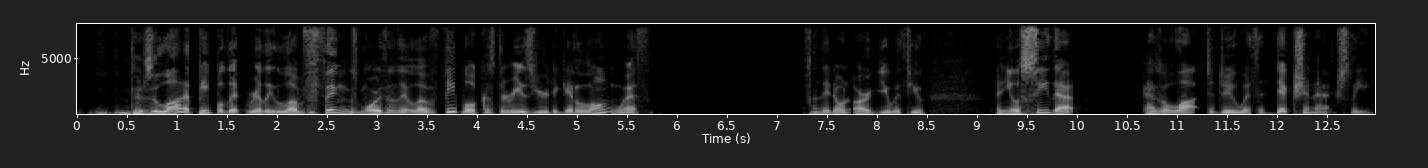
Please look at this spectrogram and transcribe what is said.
there's a lot of people that really love things more than they love people because they're easier to get along with and they don't argue with you. And you'll see that has a lot to do with addiction actually.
